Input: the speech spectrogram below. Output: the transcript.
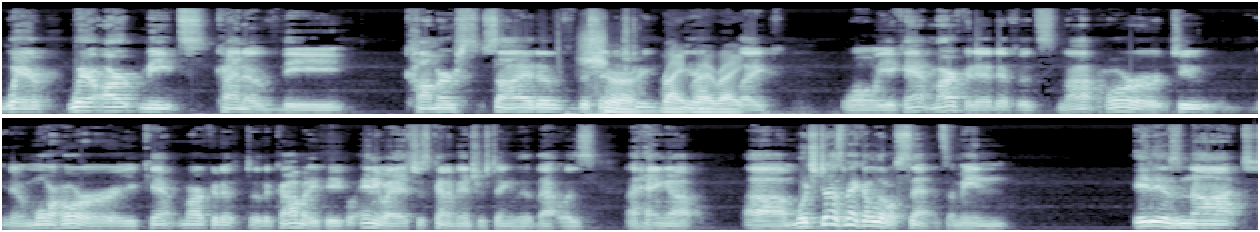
where where art meets kind of the commerce side of this Sure. industry. Right, you right, right. Like, well, you can't market it if it's not horror to you know more horror. You can't market it to the comedy people. Anyway, it's just kind of interesting that that was a hang up, um, which does make a little sense. I mean, it is not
